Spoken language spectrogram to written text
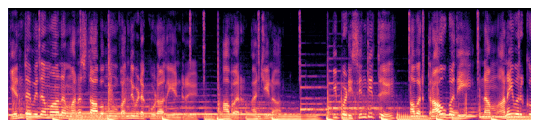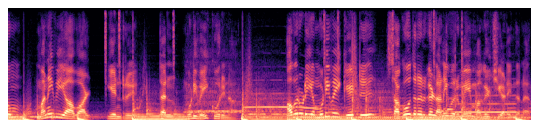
எந்தவிதமான மனஸ்தாபமும் வந்துவிடக்கூடாது என்று அவர் அஞ்சினார். இப்படி சிந்தித்து அவர் திராவுபதி நம் அனைவருக்கும் மனைவியாவாள் என்று தன் முடிவை கூறினார். அவருடைய முடிவை கேட்டு சகோதரர்கள் அனைவருமே மகிழ்ச்சி அடைந்தனர்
